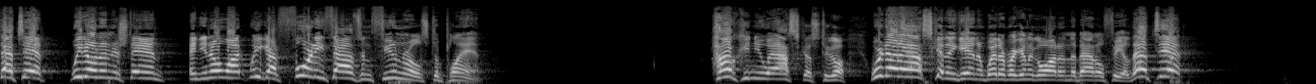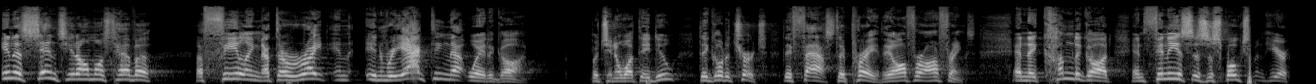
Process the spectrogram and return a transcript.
that's it. We don't understand. And you know what? We got 40,000 funerals to plan. How can you ask us to go? We're not asking again whether we're going to go out on the battlefield. That's it. In a sense, you'd almost have a, a feeling that they're right in, in reacting that way to God. But you know what they do? They go to church, they fast, they pray, they offer offerings, and they come to God. And Phineas is a spokesman here,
